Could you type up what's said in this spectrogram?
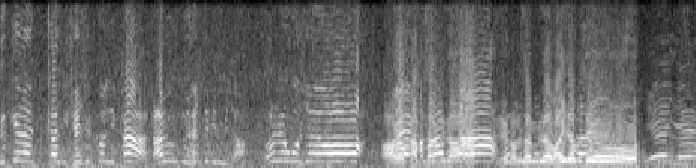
늦게까지 계실 거니까 나눔도 해드립니다. 얼른 오세요. 아유 네, 감사합니다. 네 감사합니다. 많이 잡으세요. 예 예.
